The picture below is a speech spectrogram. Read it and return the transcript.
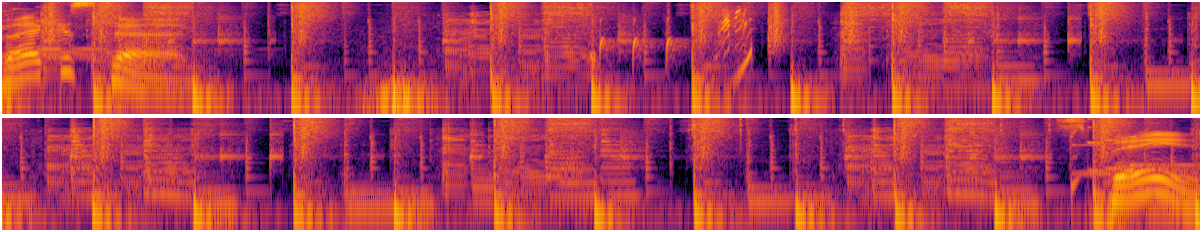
Pakistan. Spain.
